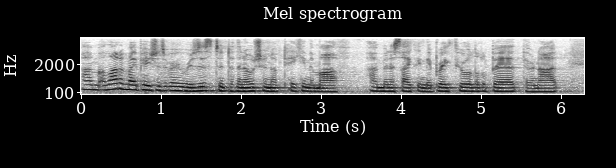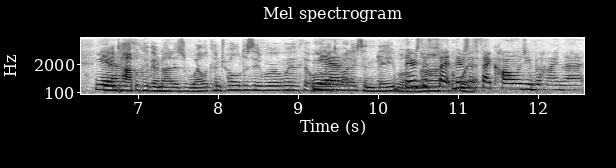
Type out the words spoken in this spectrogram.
Um, A lot of my patients are very resistant to the notion of taking them off uh, minocycline. They break through a little bit. They're not, even topically, they're not as well controlled as they were with the oral Yeah. antibiotics, and they will There's a, not psy- there's a psychology behind that.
